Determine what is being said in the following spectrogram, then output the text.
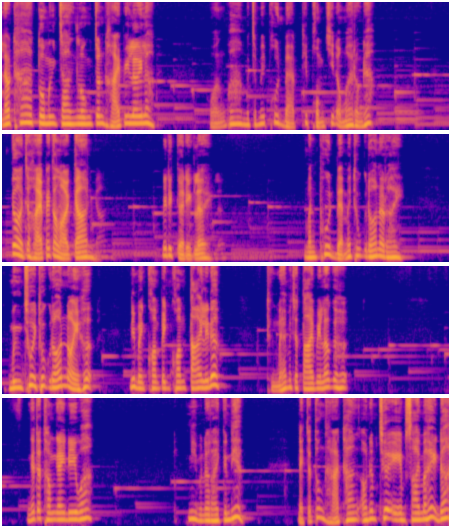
แล้วถ้าตัวมึงจางลงจนหายไปเลยล่ะ หวังว่ามันจะไม่พูดแบบที่ผมคิดออกมาหรอกนะ ก็จจะหายไปตลอดกาล ไม่ได้เกิดอีกเลย มันพูดแบบไม่ทุกข์ร้อนอะไร มึงช่วยทุกข์ร้อนหน่อยเหอะ นี่เป็นความเป็นความตายเลยเนอะ ถึงแม้มันจะตายไปแล้วก็เหอะ งั้นจะทำไงดีวะ นี่มันอะไรกันเนี่ย ไหนจะต้องหาทางเอาน้ำเชื้อเอ็มไซมาให้ได้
